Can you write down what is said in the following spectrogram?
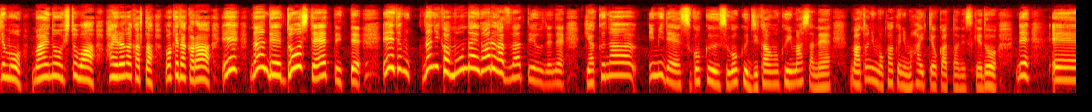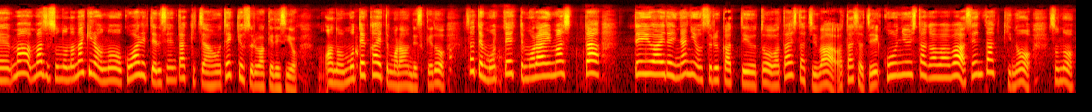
でも前の人は入らなかったわけだから、え、なんで？どうして？って言って、え、でも何か問題があるはずだっていうのでね、逆な意味ですごくすごく時間を食いましたね。まあ、とにもかくにも入ってよかったんですけど、で、えー、まあ、まずその7キロの壊れてる洗濯機ちゃんを撤去するわけですよ。あの、持って帰ってもらうんですけど、さて持ってってもらいまましたっていう間に何をするかっていうと私たちは私たち購入した側は洗濯機のその、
